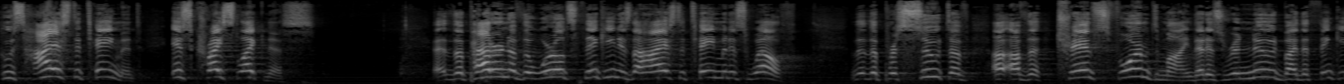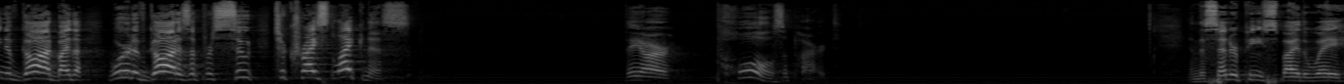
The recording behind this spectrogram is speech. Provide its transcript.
whose highest attainment is Christ likeness. The pattern of the world's thinking is the highest attainment is wealth. The, the pursuit of, uh, of the transformed mind that is renewed by the thinking of God, by the Word of God, is a pursuit to Christ likeness. They are poles apart. And the centerpiece, by the way,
